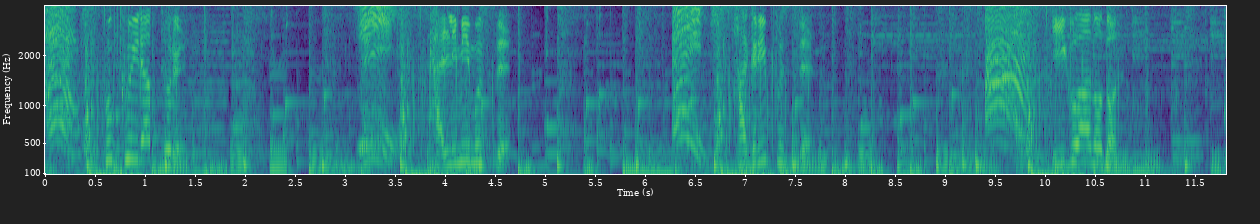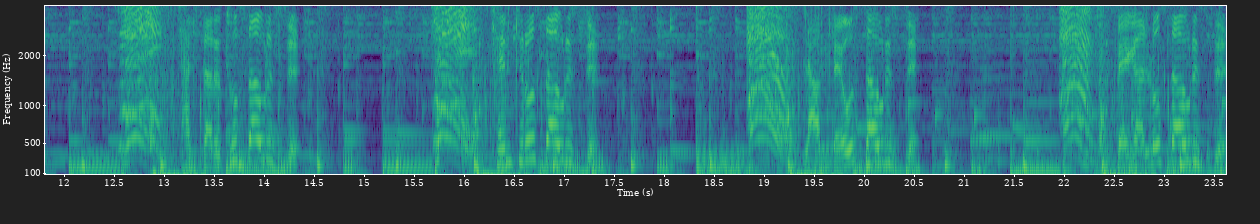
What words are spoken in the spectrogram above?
F. 후쿠이랍토르. G. 갈리미무스. H. 하그리푸스. I 이구아노돈. J. 작사르토사우루스 켄트로사우루스. 람베오사우루스. 메갈로사우루스.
